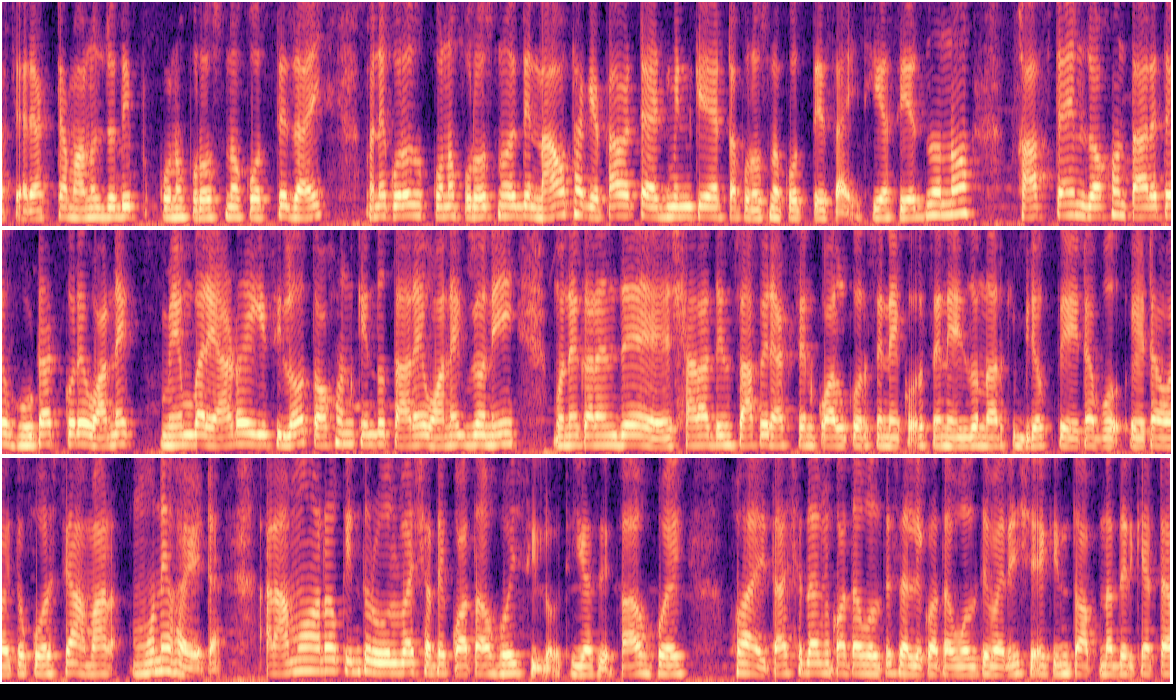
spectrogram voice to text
আছে। আর একটা মানুষ যদি কোনো প্রশ্ন করতে যায় মানে কোনো কোনো প্রশ্ন যদি নাও থাকে, তাও একটা অ্যাডমিনকে একটা প্রশ্ন করতে চাই ঠিক আছে? এর জন্য ফার্স্ট টাইম যখন তার এতে হুটহাট করে অনেক মেম্বার অ্যাড হয়ে গেছিল, তখন কিন্তু তারে অনেকজনই মনে করেন যে, সারাদিন চাপে রাখছেন কল করছেন, এ করছেন, এই জন্য আর কি বিরক্ত এটা এটা হয়তো করছে। আমার মনে হয় এটা। আর আমারও কিন্তু রুল ভাইয়ের সাথে কথা হয়েছিল, ঠিক আছে? হয় হয়, তার সাথে আমি কথা বলতে চাইলে কথা বলতে পারি, সে কিন্তু আপনাদেরকে একটা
